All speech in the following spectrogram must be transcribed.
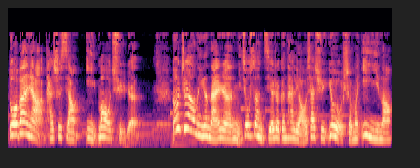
多半呀他是想以貌取人。那么这样的一个男人，你就算接着跟他聊下去，又有什么意义呢？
